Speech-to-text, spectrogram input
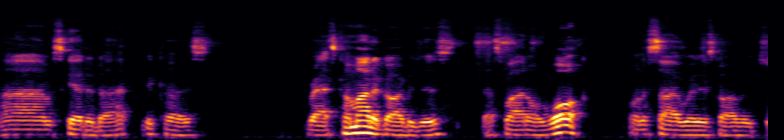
I'm scared of that because rats come out of garbages. That's why I don't walk on the side where there's garbage.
